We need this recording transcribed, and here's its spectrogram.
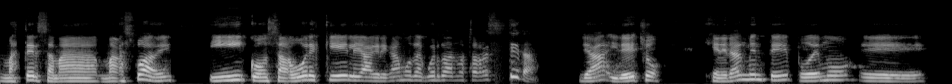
más tersa, más, más suave y con sabores que le agregamos de acuerdo a nuestra receta. ¿Ya? Y de hecho, generalmente podemos eh,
